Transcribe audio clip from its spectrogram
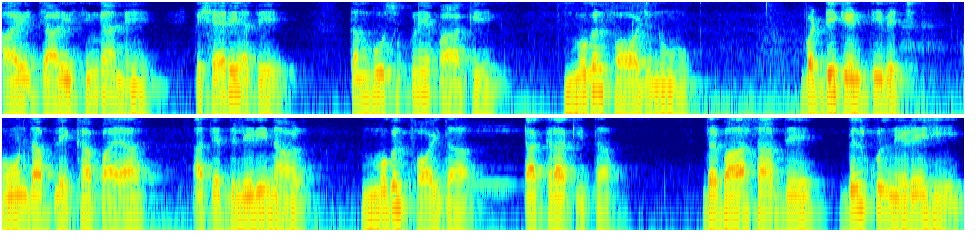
ਆਏ 40 ਸਿੰਘਾਂ ਨੇ ਕਸ਼ਹਿਰੇ ਅਤੇ ਤੰਬੂ ਸੁੱਕਣੇ ਪਾ ਕੇ ਮੁਗਲ ਫੌਜ ਨੂੰ ਵੱਡੀ ਗਿਣਤੀ ਵਿੱਚ ਹੋਣ ਦਾ ਭਲੇਖਾ ਪਾਇਆ ਅਤੇ ਦਲੇਰੀ ਨਾਲ ਮੁਗਲ ਫੌਜ ਦਾ ਟਾਕਰਾ ਕੀਤਾ। ਦਰਬਾਰ ਸਾਹਿਬ ਦੇ ਬਿਲਕੁਲ ਨੇੜੇ ਹੀ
